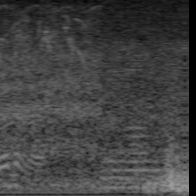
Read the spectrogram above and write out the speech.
どの？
